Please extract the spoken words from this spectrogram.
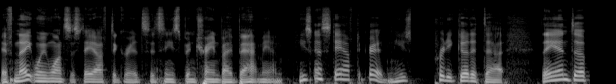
If Nightwing wants to stay off the grid since he's been trained by Batman, he's going to stay off the grid, and he's pretty good at that. They end up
